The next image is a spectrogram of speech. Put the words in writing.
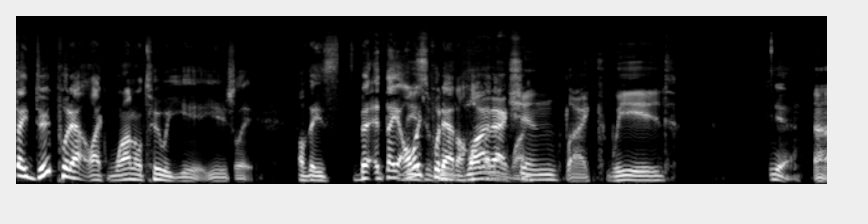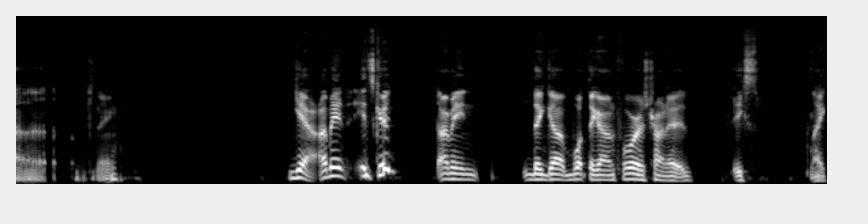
they do put out like one or two a year usually of these, but they always These put out a live holiday one. action, like weird. Yeah, Uh, you know. Yeah, I mean it's good. I mean they go what they're going for is trying to ex- like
